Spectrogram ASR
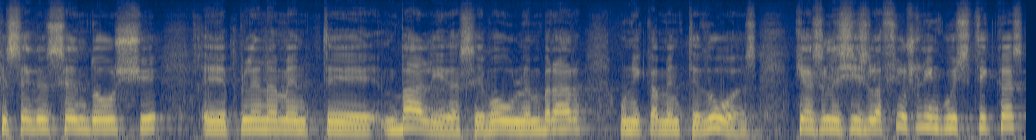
que seguen sendo hoxe eh, plenamente válidas e vou lembrar únicamente dúas que as legislacións lingüísticas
